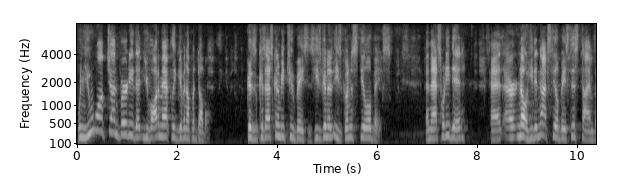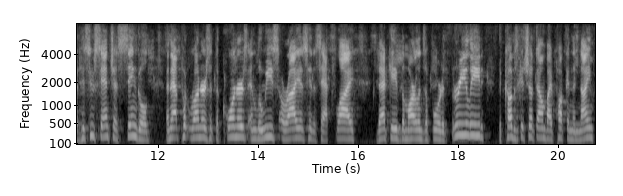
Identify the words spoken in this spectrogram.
When you walk Jon Berti, that you've automatically given up a double, because because that's going to be two bases. He's gonna he's going to steal a base, and that's what he did. And or no, he did not steal a base this time, but Jesus Sanchez singled, and that put runners at the corners, and Luis Arraez hit a sac fly. That gave the Marlins a four to three lead. The Cubs get shut down by Puk in the ninth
